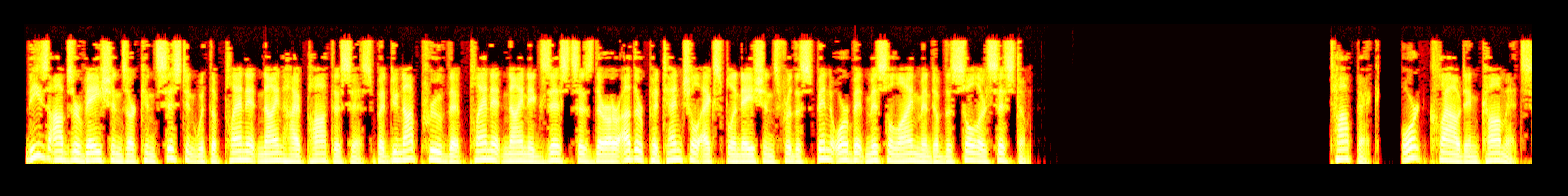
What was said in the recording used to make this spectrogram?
These observations are consistent with the Planet 9 hypothesis but do not prove that Planet 9 exists as there are other potential explanations for the spin-orbit misalignment of the Solar System. Oort cloud and comets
